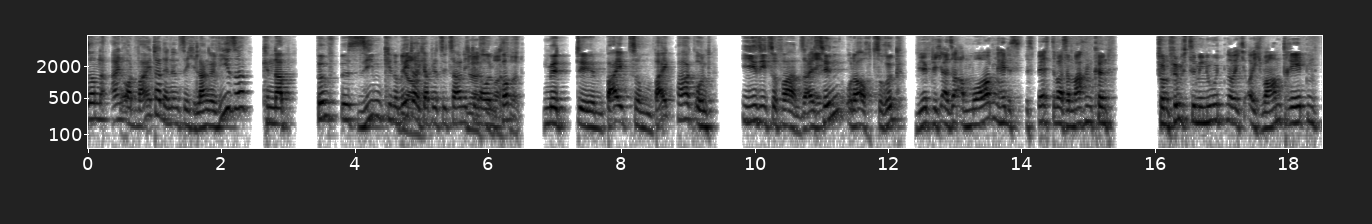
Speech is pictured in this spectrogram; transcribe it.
sondern ein Ort weiter, der nennt sich Lange Wiese. Knapp 5 bis 7 Kilometer. Ja. Ich habe jetzt die Zahl nicht Ja, genau im Kopf. halt. Mit dem Bike zum Bikepark und easy zu fahren. Sei es Ey. hin oder auch zurück. Wirklich, also am Morgen hätte es das Beste, was ihr machen könnt, schon 15 Minuten euch, euch warm treten.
